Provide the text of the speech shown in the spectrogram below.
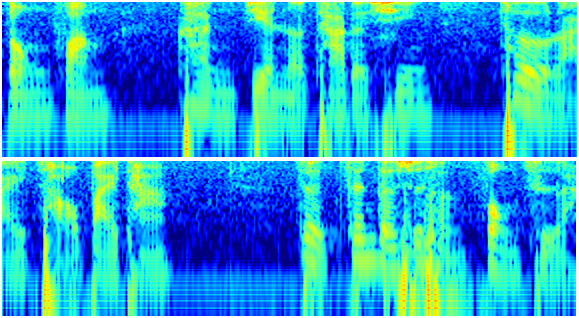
东方看见了他的心，特来朝拜他。这真的是很讽刺啊！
